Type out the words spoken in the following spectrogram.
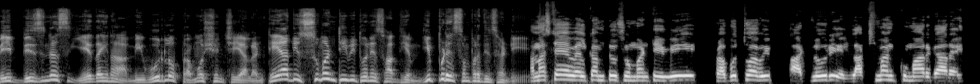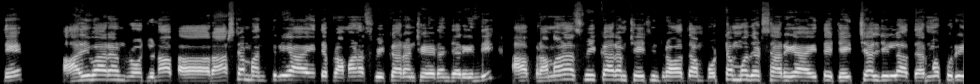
మీ బిజినెస్ ఏదైనా మీ ఊర్లో ప్రమోషన్ చేయాలంటే అది సుమన్ టీవీతోనే సాధ్యం. ఇప్పుడే సంప్రదించండి. నమస్తే వెల్కమ్ టు సుమన్ టీవీ. ప్రభుత్వ విప్ అట్లూరి లక్ష్మణ్ కుమార్ గారు అయితే ఆదివారం రోజున రాష్ట్ర మంత్రిగా అయితే ప్రమాణ స్వీకారం చేయడం జరిగింది. ఆ ప్రమాణ స్వీకారం చేసిన తర్వాత మొట్టమొదటిసారిగా అయితే జైత్యాల జిల్లా ధర్మపురి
